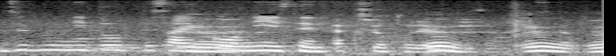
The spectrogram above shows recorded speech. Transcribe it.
自分にとって最高にいい選択肢を取れるわけじゃないですか。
